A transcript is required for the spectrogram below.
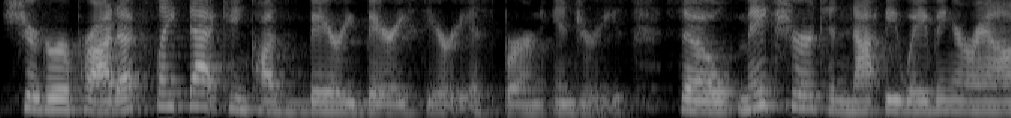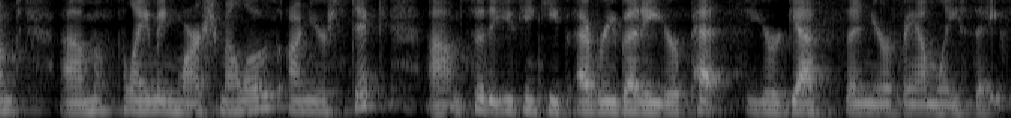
sugar products like that can cause very, very serious burn injuries. So make sure to not be waving around um, flaming marshmallows on your stick um, so that you can keep everybody, your pets, your guests, and your family safe.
